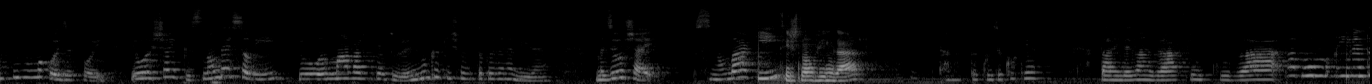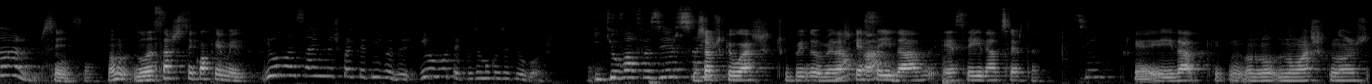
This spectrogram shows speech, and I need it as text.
e tive uma coisa, foi, eu achei que se não desse ali, eu amava a arquitetura, nunca quis fazer outra coisa na vida, mas eu achei, se não dá aqui, Se isto não vingar, dá noutra coisa qualquer. Dá em design gráfico, dá. Pá, vou-me reinventar. sim, sim. Lançaste sem qualquer medo. Eu lancei-me na expectativa de eu vou ter que fazer uma coisa que eu gosto e que eu vá fazer sem. Mas sabes que eu acho, desculpa ainda, mas Não, acho que essa claro. idade, essa é a idade certa. Sim. Porque é a idade que não, não, não acho que nós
